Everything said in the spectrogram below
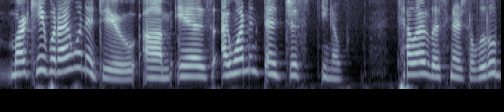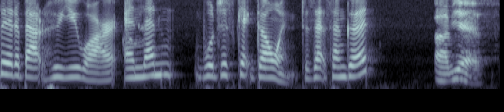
Marquis, what I want to do um, is I wanted to just, you know, tell our listeners a little bit about who you are, and then we'll just get going. Does that sound good? Um, yes.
